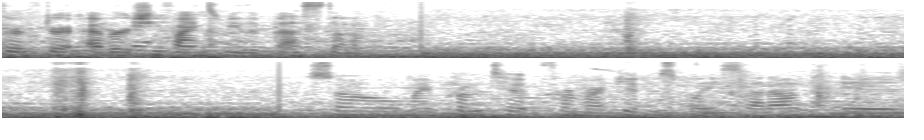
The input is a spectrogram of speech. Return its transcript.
thrifter ever. She finds me the best stuff. So my pro tip for market display setup is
